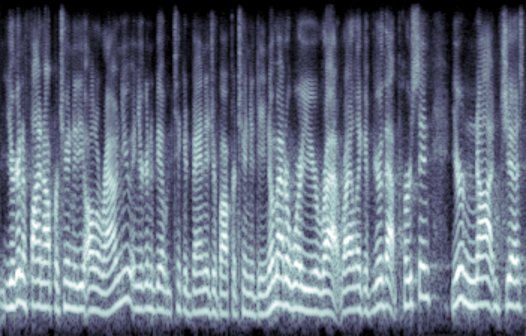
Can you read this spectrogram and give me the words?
you're gonna find opportunity all around you, and you're gonna be able to take advantage of opportunity, no matter where you're at, right? Like if you're that person, you're not just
